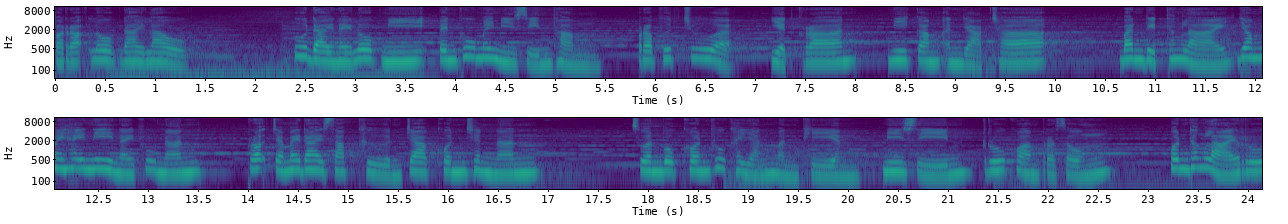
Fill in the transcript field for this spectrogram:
ประโลกได้เล่า ผู้ใดในโลกนี้เป็นผู้ไม่มีศีลธรรม ประพฤติชั่ว เหยียดคร้าน มีกรรมอันหยาบช้า บัณฑิตทั้งหลายย่อมไม่ให้หนี้ในผู้นั้น เพราะจะไม่ได้ทรัพย์คืนจากคนเช่นนั้น ส่วนบุคคลผู้ขยันหมั่นเพียร มีศีล รู้ความประสงค์ คนทั้งหลายรู้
